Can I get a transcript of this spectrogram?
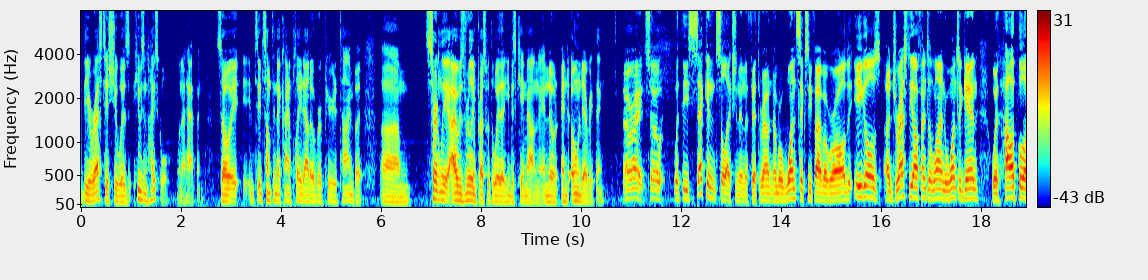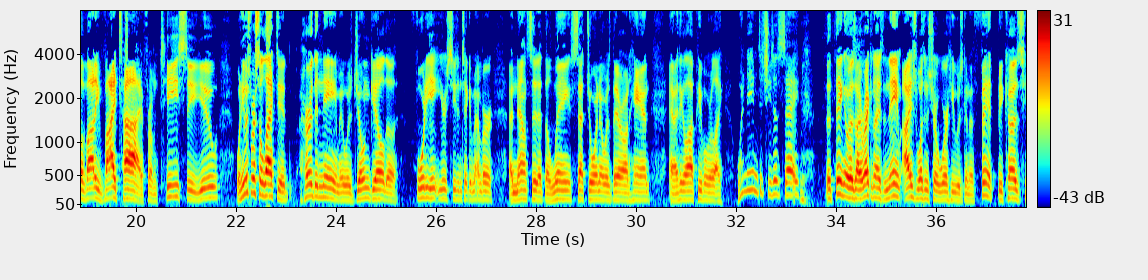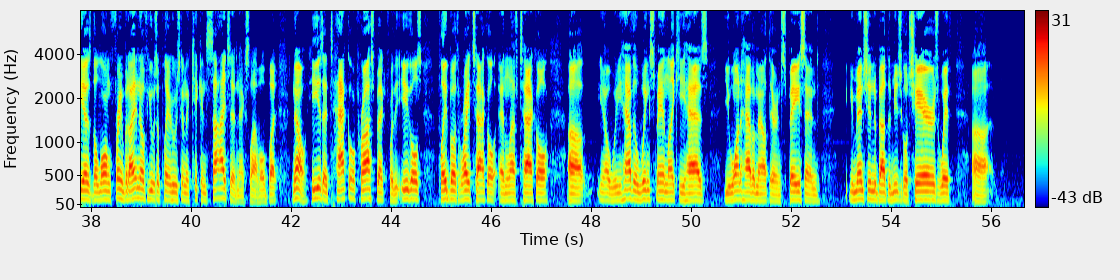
the arrest issue was he was in high school when that happened. So it, it, it's something that kind of played out over a period of time. But um, certainly, I was really impressed with the way that he just came out and and, and owned everything. All right, so with the second selection in the fifth round, number 165 overall, the Eagles addressed the offensive line once again with Halapoulivaati Vaitai from TCU. When he was first selected, I heard the name. It was Joan Gill, the 48 year season ticket member, announced it at the Linc. Seth Joyner was there on hand. And I think a lot of people were like, what name did she just say? the thing was, I recognized the name. I just wasn't sure where he was going to fit because he has the long frame. But I didn't know if he was a player who was going to kick inside to the next level. But no, he is a tackle prospect for the Eagles. Played both right tackle and left tackle. Uh, you know, when you have the wingspan like he has, you want to have them out there in space. And you mentioned about the musical chairs with. Uh,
